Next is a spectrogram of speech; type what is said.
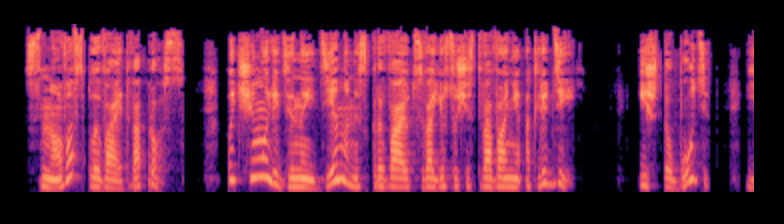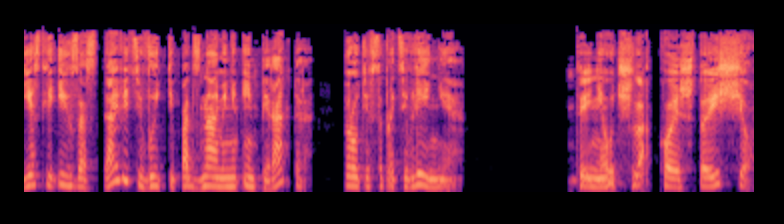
Снова всплывает вопрос, почему ледяные демоны скрывают свое существование от людей? И что будет, если их заставить выйти под знаменем императора против сопротивления? «Ты не учла кое-что еще»,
